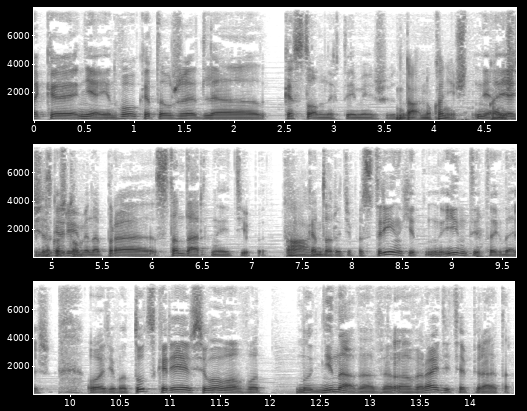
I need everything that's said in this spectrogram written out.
Так э, не, Invoke это уже для кастомных ты имеешь в виду. Да, ну конечно. Не, конечно, а я сейчас говорю именно про стандартные типы, а, которые ну... типа string, int и так дальше. Вот, типа, тут, скорее всего, вам вот ну, не надо оверрайдить оператор.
